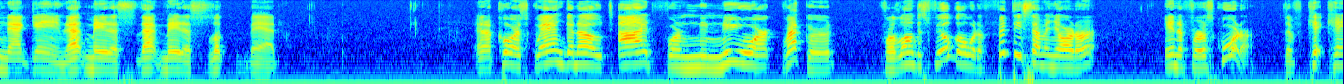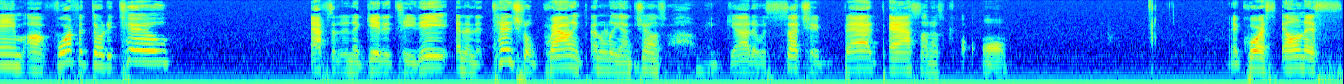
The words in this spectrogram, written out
in that game. That made us that made us look bad. And of course, Graham Gano tied for New York record for longest field goal with a 57 yarder in the first quarter. The kick came uh, on 4th and 32 after the negated TD and an intentional grounding penalty on Jones. Oh my God, it was such a bad pass on his call. And of course, illness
